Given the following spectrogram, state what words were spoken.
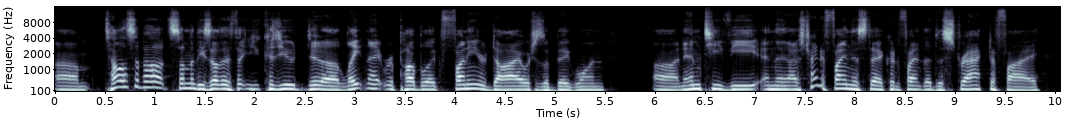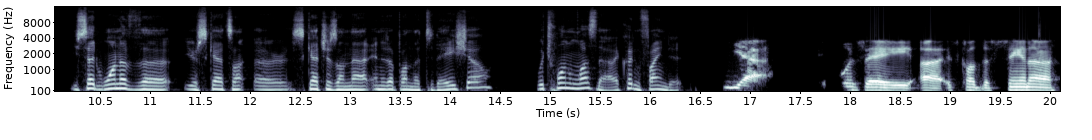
um, tell us about some of these other things because you did a Late Night Republic, Funny or Die, which is a big one, uh, an MTV, and then I was trying to find this day, I couldn't find the Distractify. You said one of the your sketches on, uh, sketches on that ended up on the Today Show. Which one was that? I couldn't find it. Yeah, it was a. Uh, it's called the Santa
